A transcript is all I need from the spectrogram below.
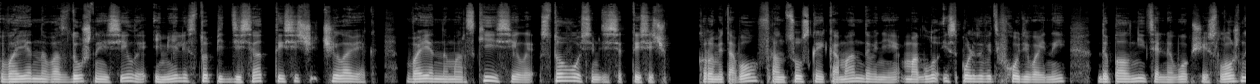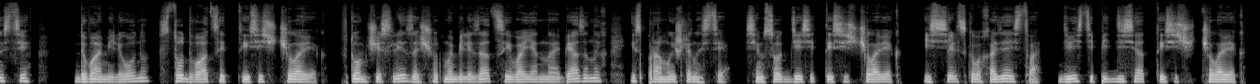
Военно-воздушные силы имели 150 тысяч человек, военно-морские силы 180 тысяч. Кроме того, французское командование могло использовать в ходе войны дополнительно в общей сложности 2 миллиона 120 тысяч человек, в том числе за счет мобилизации военнообязанных из промышленности 710 тысяч человек, из сельского хозяйства 250 тысяч человек,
